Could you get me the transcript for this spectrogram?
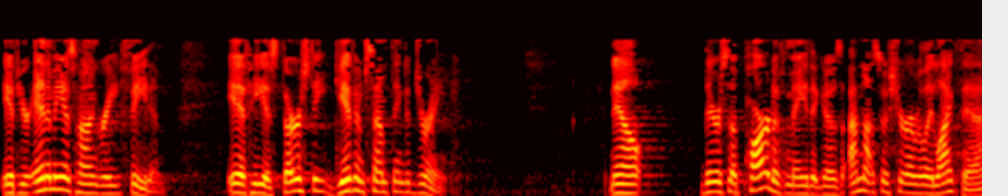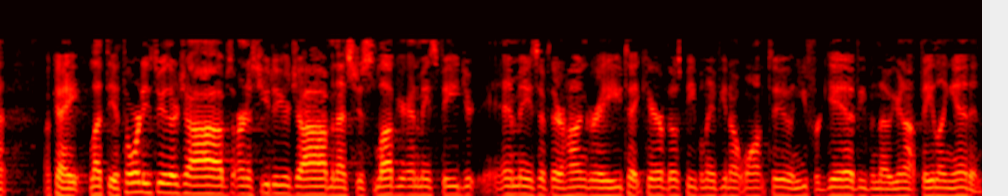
If your enemy is hungry, feed him. If he is thirsty, give him something to drink. Now, there's a part of me that goes, I'm not so sure I really like that. Okay, let the authorities do their jobs. Ernest, you do your job, and that's just love your enemies, feed your enemies if they're hungry. You take care of those people if you don't want to, and you forgive even though you're not feeling it. And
